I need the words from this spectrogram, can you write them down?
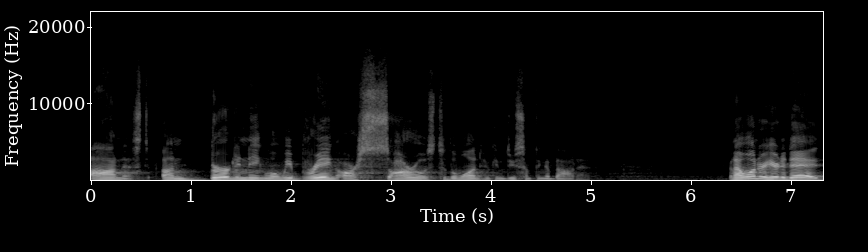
honest, unburdening when we bring our sorrows to the one who can do something about it. And I wonder here today,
